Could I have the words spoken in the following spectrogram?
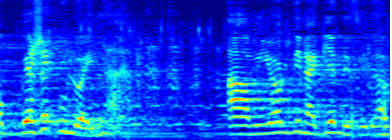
অভ্যেসে কুলোই না। আমি একদিন আগিয়ে দিছিলাম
